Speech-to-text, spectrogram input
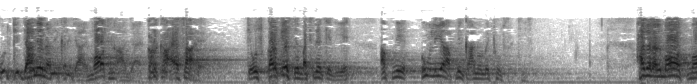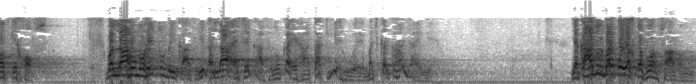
उनकी जाने ना निकल जाए, मौत ना आ जाए। कड़का ऐसा है कि उस कड़के से बचने के लिए अपनी उंगलियाँ अपने कानों में ठूस रखी है। हजर अलमौत मौत के खौफ से। वल्लाह मोहित बिल काफिर अल्लाह ऐसे काफिरों का अहाता किए हुए हैं। बचकर कहाँ जाएँगे? यकादुल बर को यकतफो अफसार हूँ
